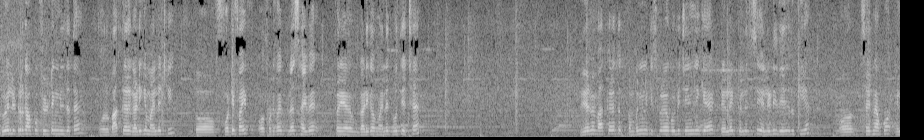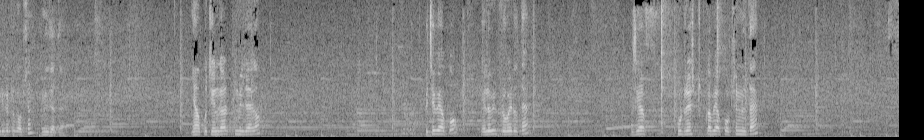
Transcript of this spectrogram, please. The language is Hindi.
12 लीटर का आपको फ्यूल टैंक मिल जाता है। और बात करें गाड़ी के माइलेज की तो 45 और 45 प्लस हाईवे पर यह गाड़ी का माइलेज बहुत ही अच्छा है। रियर में बात करें तो कंपनी ने किसी प्रकार कोई भी चेंज नहीं किया है। टेल लाइट पहले जैसे एलईडी दे रखी है और साइड में आपको इंडिकेटर का ऑप्शन मिल जाता है। यहाँ आपको चेन गार्ड मिल जाएगा। पीछे भी आपको एलो व्हील प्रोवाइड होता है। इसके फुट रेस्ट का भी आपको ऑप्शन मिलता है।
